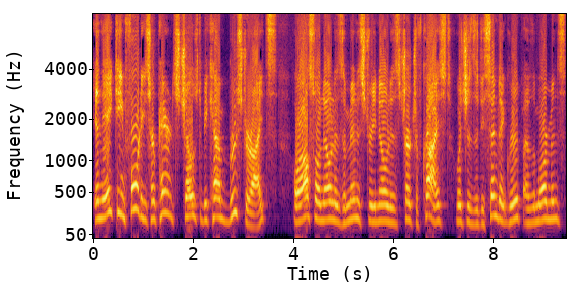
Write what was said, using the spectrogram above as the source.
In the 1840s, her parents chose to become Brewsterites, or also known as a ministry known as Church of Christ, which is a descendant group of the Mormons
